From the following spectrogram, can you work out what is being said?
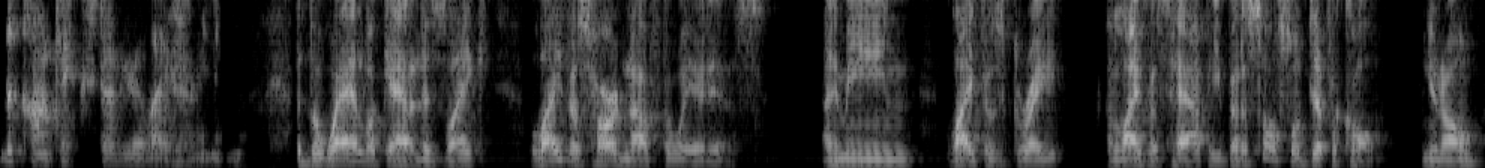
the context of your life yeah. right now. The way I look at it is like life is hard enough the way it is. I mean, life is great and life is happy, but it's also difficult you know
